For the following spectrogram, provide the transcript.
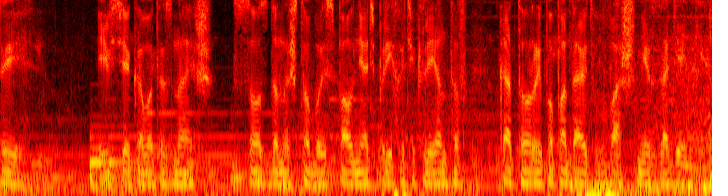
Ты и все, кого ты знаешь, созданы, чтобы исполнять прихоти клиентов, которые попадают в ваш мир за деньги.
